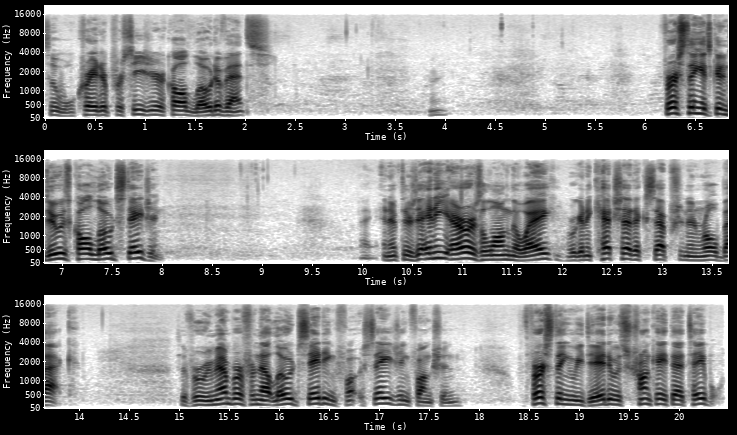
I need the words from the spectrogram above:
So we'll create a procedure called load events. First thing it's going to do is call load staging. And if there's any errors along the way, we're going to catch that exception and roll back. So if we remember from that load staging, staging function, the first thing we did was truncate that table.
